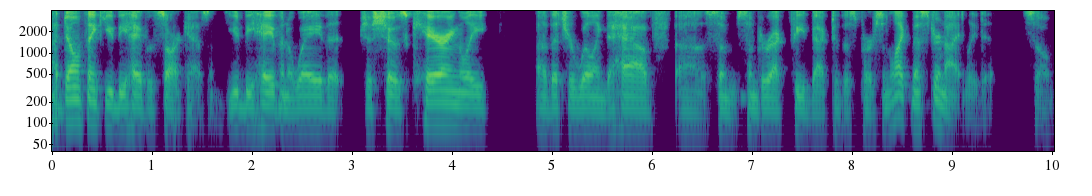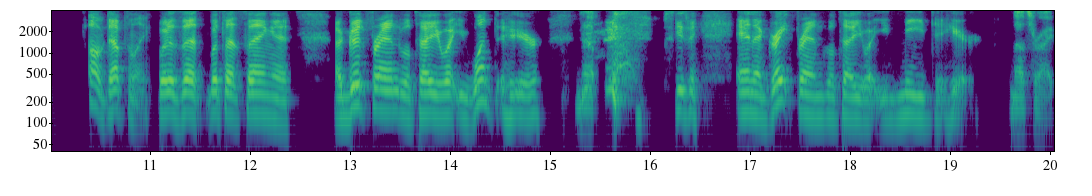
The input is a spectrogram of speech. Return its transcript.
I don't think you'd behave with sarcasm. You'd behave in a way that just shows caringly uh, that you're willing to have uh, some some direct feedback to this person, like Mr. Knightley did. So, oh, definitely. What is that? What's that saying? A, a good friend will tell you what you want to hear. Yep. Excuse me. And a great friend will tell you what you need to hear. That's right.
